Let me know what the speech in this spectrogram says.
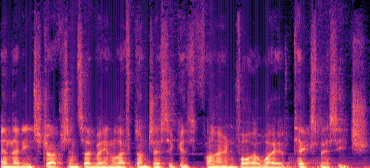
and that instructions had been left on Jessica's phone via way of text message.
